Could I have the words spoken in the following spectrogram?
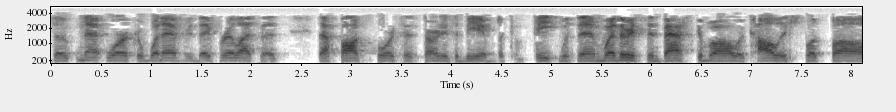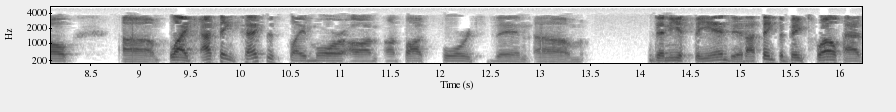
the network or whatever. They've realized that that Fox Sports has started to be able to compete with them, whether it's in basketball or college football. Um, like I think Texas played more on on Fox Sports than um than ESPN did. I think the Big 12 has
